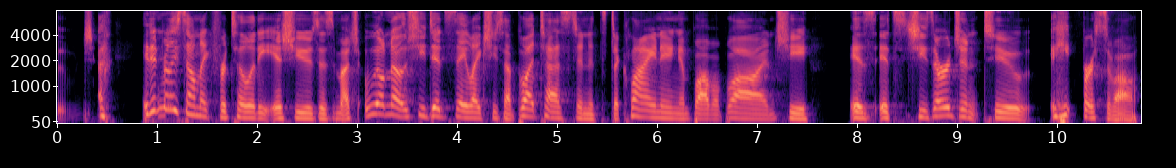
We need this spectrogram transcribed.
it didn't really sound like fertility issues as much. Well, no, she did say like she's had blood tests and it's declining and blah blah blah, and she is it's she's urgent to. He, first of all,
